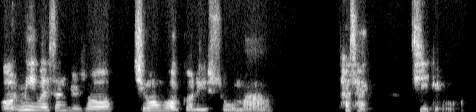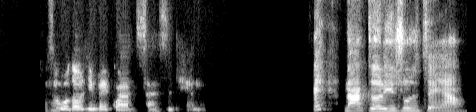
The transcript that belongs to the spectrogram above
我密卫生局说，请问我有隔离书吗？他才寄给我。可是我都已经被关三四天了。哎，拿隔离书是怎样？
